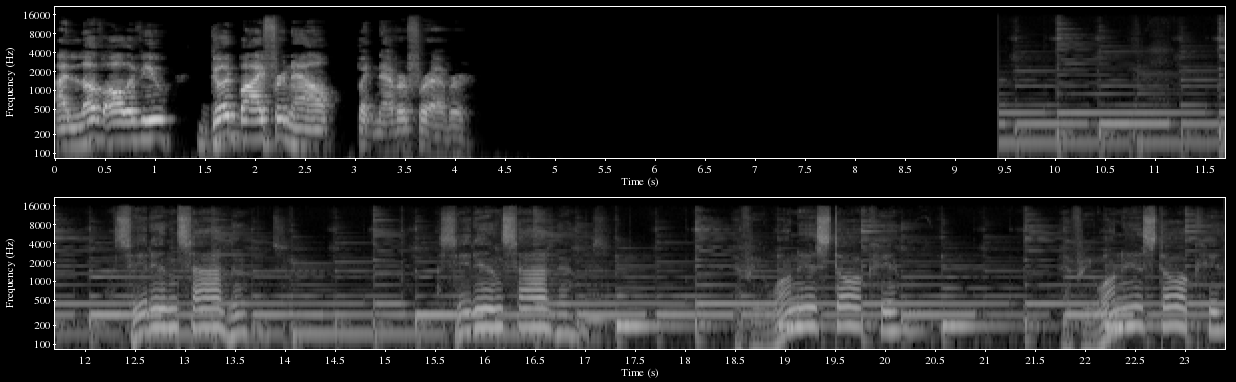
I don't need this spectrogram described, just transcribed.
I love all of you. Goodbye for now, but never forever. I sit in silence. I sit in silence. Everyone is talking. Everyone is talking.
